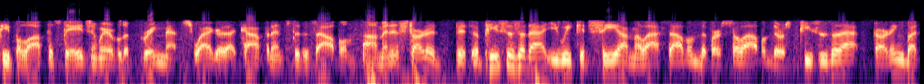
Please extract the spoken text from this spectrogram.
people off the stage, and we were able to bring that swagger, that confidence to this album. Um, and it started bit- pieces of that we could see on the last album, the Versatile album. There was pieces of that starting, but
